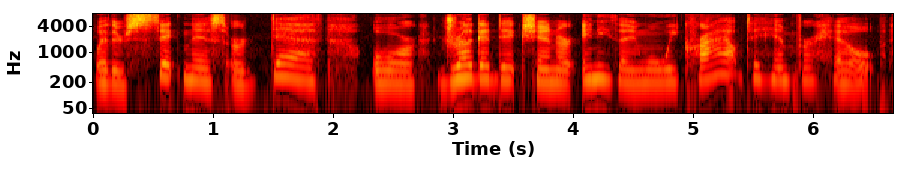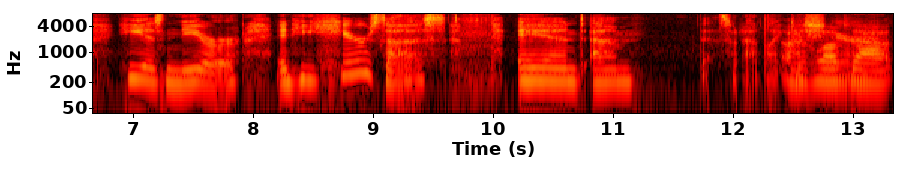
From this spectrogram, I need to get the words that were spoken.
whether sickness or death or drug addiction or anything. When we cry out to Him for help, He is near and He hears us. And um, that's what I'd like to share. I love that.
